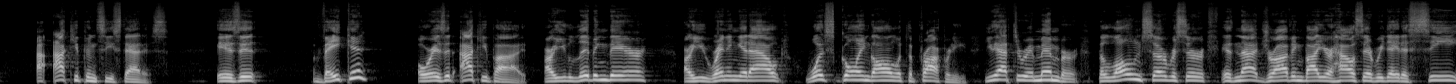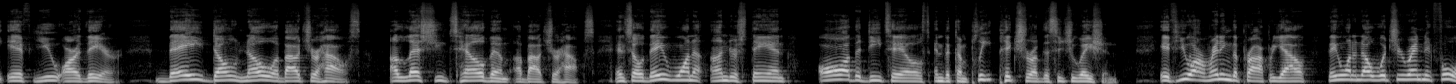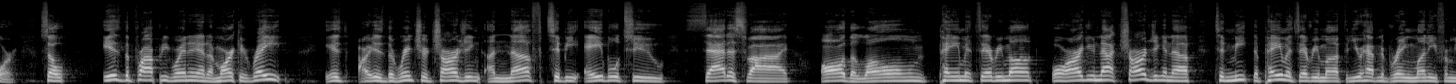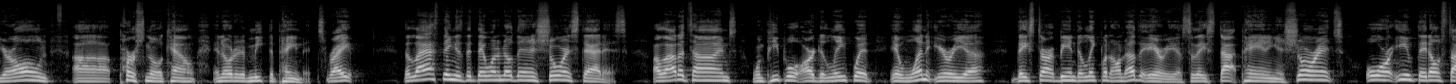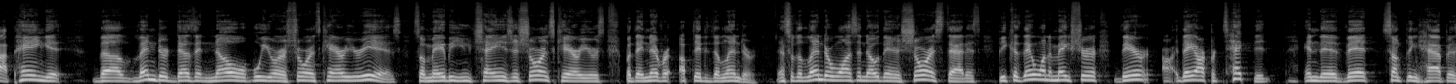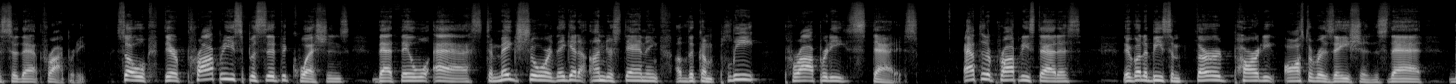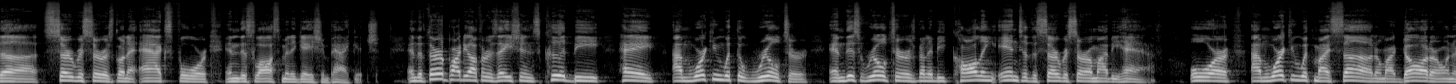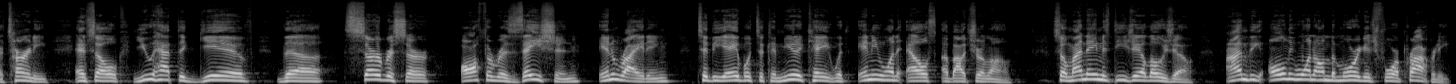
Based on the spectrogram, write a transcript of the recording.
occupancy status. Is it vacant or is it occupied? Are you living there? Are you renting it out? What's going on with the property? You have to remember the loan servicer is not driving by your house every day to see if you are there. They don't know about your house unless you tell them about your house. And so they want to understand all the details and the complete picture of the situation. If you are renting the property out, they want to know what you're renting it for. So is the property rented at a market rate? Is, is the rent you're charging enough to be able to satisfy all the loan payments every month? Or are you not charging enough to meet the payments every month and you're having to bring money from your own uh, personal account in order to meet the payments, right? The last thing is that they want to know the insurance status. A lot of times when people are delinquent in one area, they start being delinquent on other areas. So they stop paying insurance, or even if they don't stop paying it, the lender doesn't know who your insurance carrier is. So maybe you changed insurance carriers, but they never updated the lender. And so the lender wants to know their insurance status because they want to make sure they're uh, they are protected in the event something happens to that property. So they're property specific questions that they will ask to make sure they get an understanding of the complete property status. After the property status, there are going to be some third party authorizations that the servicer is going to ask for in this loss mitigation package. And the third party authorizations could be hey, I'm working with the realtor, and this realtor is going to be calling into the servicer on my behalf. Or I'm working with my son or my daughter or an attorney. And so you have to give the servicer authorization in writing to be able to communicate with anyone else about your loan. So my name is DJ Olojo. I'm the only one on the mortgage for a property.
